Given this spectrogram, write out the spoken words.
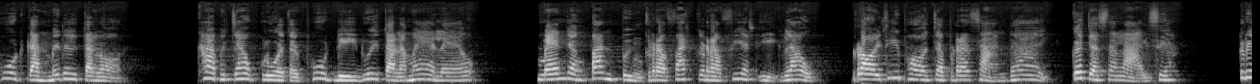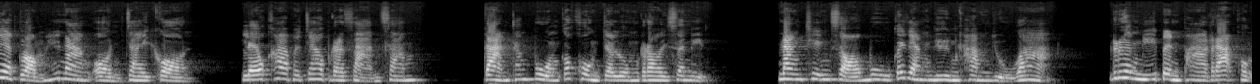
พูดกันไม่ได้ตลอด ข้าพเจ้ากลัวแต่พูดดีด้วยต่ละแม่แล้ว แม้นยังปั้นปึงกระฟัดกระเฟียดอีกเล่า รอยที่พอจะประสานได้ ก็จะสลายเสียเกลี้ยกล่อมให้นางอ่อนใจก่อน แล้วข้าพเจ้าประสานซ้ำ การทั้งปวงก็คงจะลงรอยสนิท นางเชงสอบูก็ยังยืนคำอยู่ว่า เรื่องนี้เป็นภาระของ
